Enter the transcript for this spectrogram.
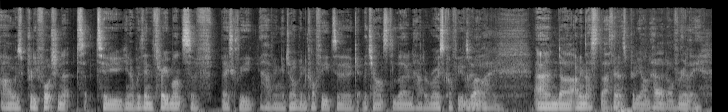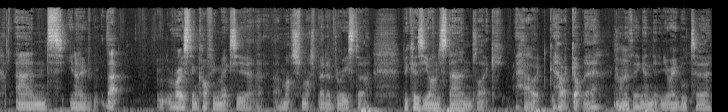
I was pretty fortunate to, you know, within three months of basically having a job in coffee, to get the chance to learn how to roast coffee as No well way. and uh, I mean that's I think that's pretty unheard of really, and you know that roasting coffee makes you a, a much much better barista because you understand like how it how it got there kind of Mhm. thing, and, and you're able to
